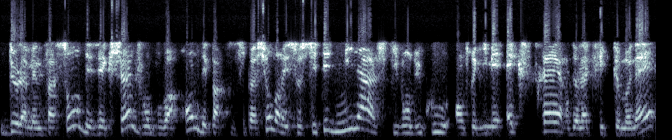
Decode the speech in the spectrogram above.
De la même façon, des exchanges vont pouvoir prendre des participations dans les sociétés de minage qui vont du coup, entre guillemets, extraire de la crypto-monnaie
